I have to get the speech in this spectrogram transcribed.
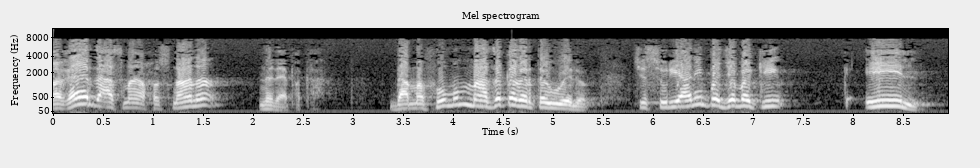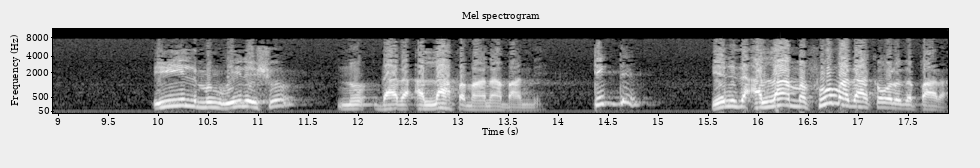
بغیر د اسماء الحسنا نه نه دی پکار دا مفهوم ما ذکر درته ویلو چې سوریانی په جبه کې ایل ایل مونږ ویل شو نو دا د الله په معنا باندې ټیک دی یعنی د الله مفهوم ادا کولو د پاره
